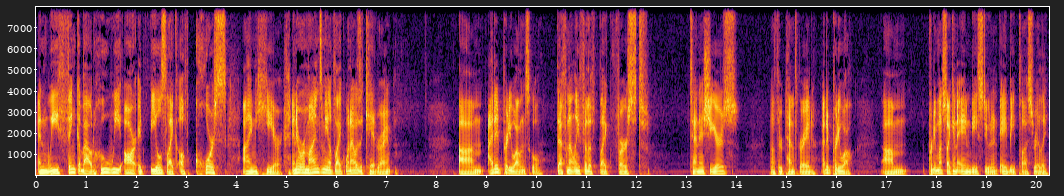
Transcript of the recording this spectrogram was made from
and we think about who we are, it feels like, of course, I'm here. And it reminds me of like when I was a kid, right? Um, I did pretty well in school. Definitely for the like first 10 ish years, you know, through 10th grade, I did pretty well. Um, pretty much like an A and B student, A, B plus, really.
